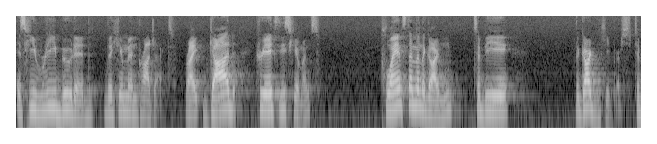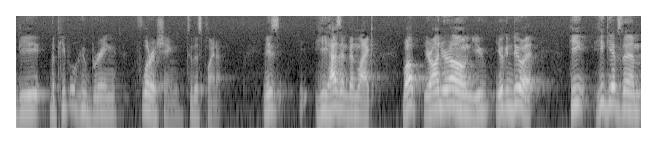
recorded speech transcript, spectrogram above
is he rebooted the human project, right? God creates these humans, plants them in the garden to be the garden keepers, to be the people who bring flourishing to this planet. And he's, he hasn't been like, well, you're on your own, you, you can do it. He, he gives them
